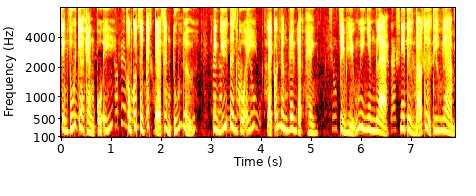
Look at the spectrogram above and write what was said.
Giang Tú cho rằng cô ấy không có tư cách trở thành tú nữ, Nhưng dưới tên cô ấy lại có năm đơn đặt hàng. Tìm hiểu nguyên nhân là Nghe Thường bảo Thừa Thiên làm.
